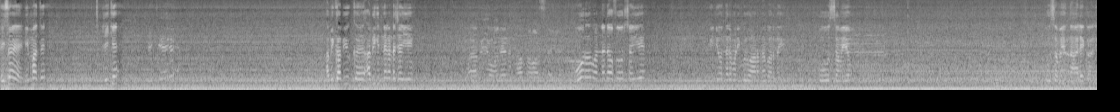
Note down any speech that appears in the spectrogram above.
कैसा है निम्मत ठीक है ठीक है अभी कभी अभी कितने घंटा चाहिए अभी वन एंड हाफ आवर चाहिए और വൺ ആൻഡ് ഹാഫ് അവർ चाहिए ഇനി ഒന്നര മണിക്കൂർ വേണമെന്നാണ് പറഞ്ഞത് ഇപ്പോൾ സമയം ഇപ്പോൾ സമയം നാലേ കാല്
